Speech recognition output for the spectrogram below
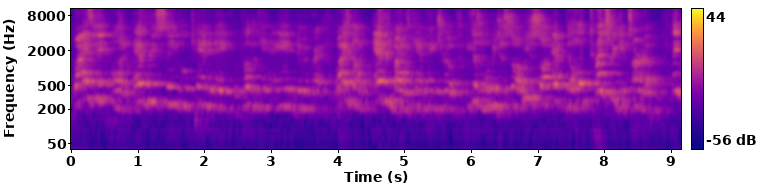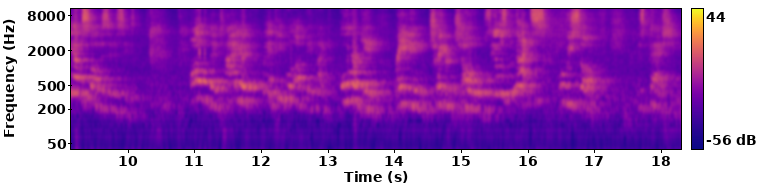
Why isn't it on every single candidate, Republican and Democrat? Why isn't it on everybody's campaign trail? Because of what we just saw. We just saw the whole country get turned up. They never saw this in the 60s. All of the entire, we had people up in like Oregon raiding Trader Joe's. It was nuts what we saw this past year.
